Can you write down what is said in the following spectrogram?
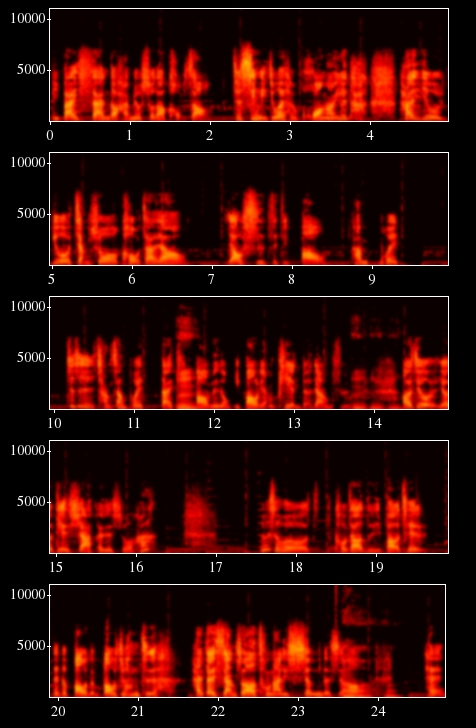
礼拜三都还没有收到口罩，就心里就会很慌啊，因为他他又又有讲说口罩要药师自己包，他们不会。就是厂商不会代替包那种一包两片的这样子，嗯嗯，嗯，然后就有点吓，可能说哈，为什么口罩自己包，而且那个包的包装纸还在想说要从哪里生的时候，哦哦、嘿，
